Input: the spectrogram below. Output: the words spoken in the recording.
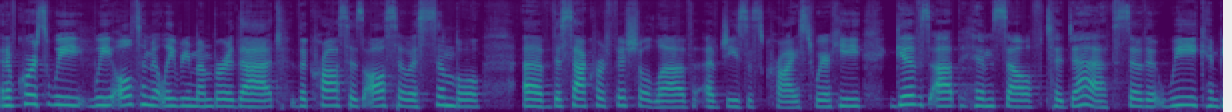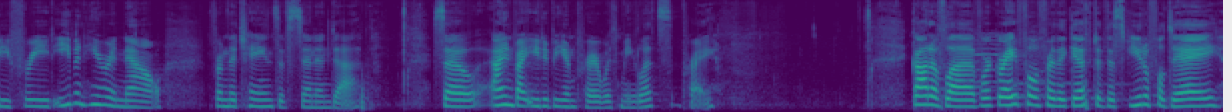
And of course, we, we ultimately remember that the cross is also a symbol of the sacrificial love of Jesus Christ, where he gives up himself to death so that we can be freed, even here and now, from the chains of sin and death. So I invite you to be in prayer with me. Let's pray. God of love, we're grateful for the gift of this beautiful day,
